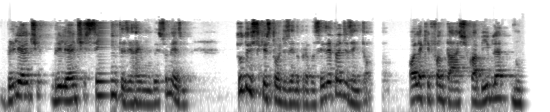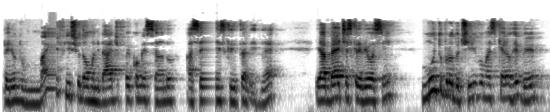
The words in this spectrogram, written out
brilhante, brilhante síntese, Raimundo, é isso mesmo. Tudo isso que estou dizendo para vocês é para dizer, então, olha que fantástico, a Bíblia, no período mais difícil da humanidade, foi começando a ser escrita ali, né? E a Beth escreveu assim, muito produtivo, mas quero rever,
